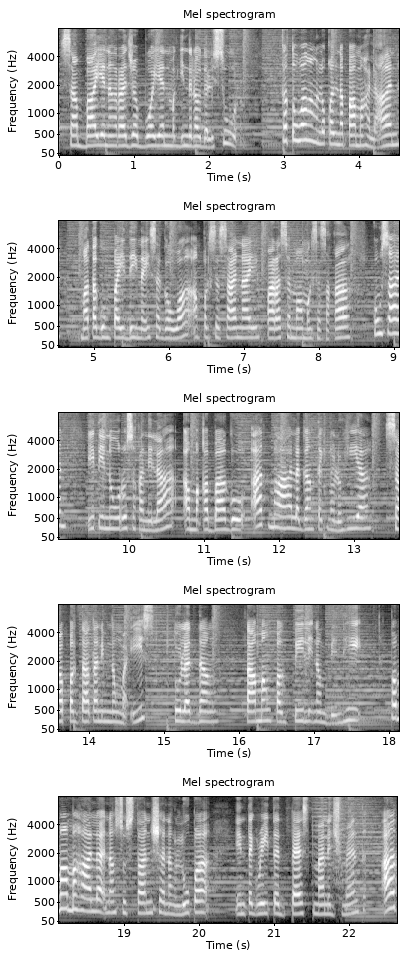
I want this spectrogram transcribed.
sa bayan ng Raja Buayan, Maguindanao del Sur. Katuwang ang lokal na pamahalaan, matagumpay din na isagawa ang pagsasanay para sa mga magsasaka kung saan itinuro sa kanila ang makabago at mahalagang teknolohiya sa pagtatanim ng mais tulad ng tamang pagpili ng binhi, pamamahala ng sustansya ng lupa, integrated pest management, at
